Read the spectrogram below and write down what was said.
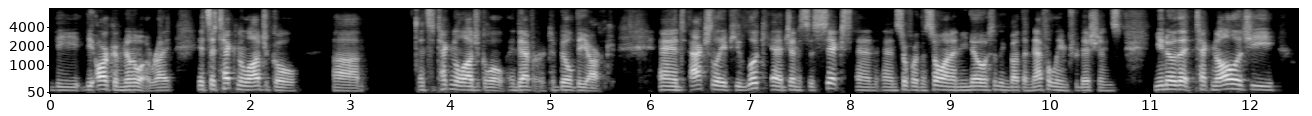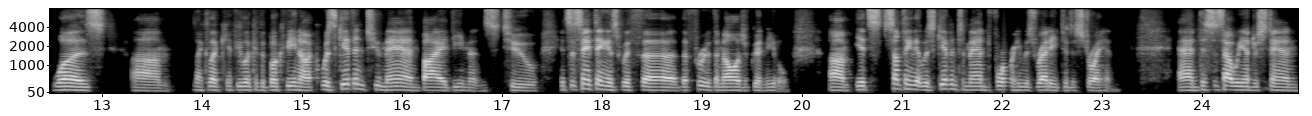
the the Ark of Noah, right, it's a technological uh, it's a technological endeavor to build the ark. And actually, if you look at Genesis 6 and, and so forth and so on, and you know something about the Nephilim traditions, you know that technology was um, like like if you look at the book of enoch was given to man by demons to it's the same thing as with uh, the fruit of the knowledge of good and evil. Um, it's something that was given to man before he was ready to destroy him. And this is how we understand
